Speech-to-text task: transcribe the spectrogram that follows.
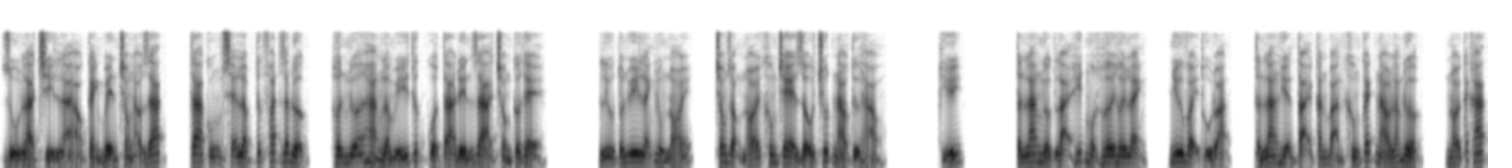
dù là chỉ là ảo cảnh bên trong ảo giác, ta cũng sẽ lập tức phát giác được, hơn nữa hàng lâm ý thức của ta đến giả trong cơ thể. Lưu tuấn uy lạnh lùng nói, trong giọng nói không che giấu chút nào tự hào. Khí tần lang ngược lại hít một hơi hơi lạnh, như vậy thủ đoạn, tần lang hiện tại căn bản không cách nào làm được, nói cách khác,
